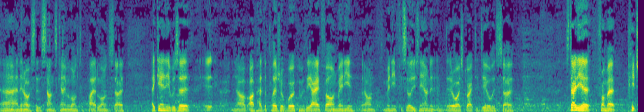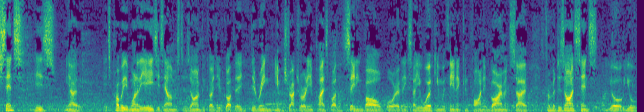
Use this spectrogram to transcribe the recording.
Uh, and then obviously the Suns came along to play it along. So, again, it was a. It, you know, I've, I've, had the pleasure of working with the AFL on many on many facilities now, and, and they're always great to deal with. So, Stadia, from a pitch sense, is you know it's probably one of the easiest elements to design because you've got the, the ring infrastructure already in place by the seating bowl or everything, so you're working within a confined environment. So, from a design sense, you're you're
